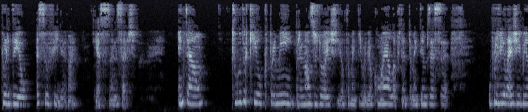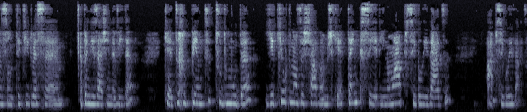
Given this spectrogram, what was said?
perdeu a sua filha, não é? Que é a Susana Seixas. Então, tudo aquilo que para mim, para nós os dois, ele também trabalhou com ela, portanto também temos essa o privilégio e a benção de ter tido essa aprendizagem na vida que é de repente tudo muda e aquilo que nós achávamos que é tem que ser e não há possibilidade, há possibilidade.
